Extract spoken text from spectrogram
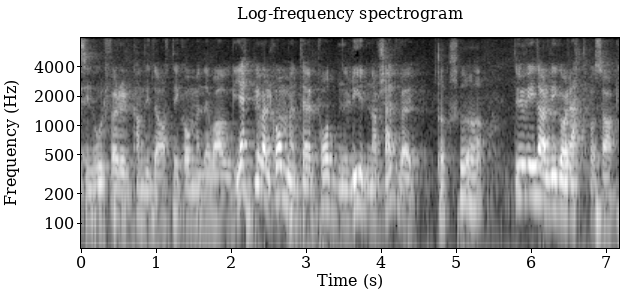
sin ordførerkandidat i kommende valg. Hjertelig velkommen til podden Lyden av Skjervøy. Takk skal du ha. Du Vidar, vi går rett på sak.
